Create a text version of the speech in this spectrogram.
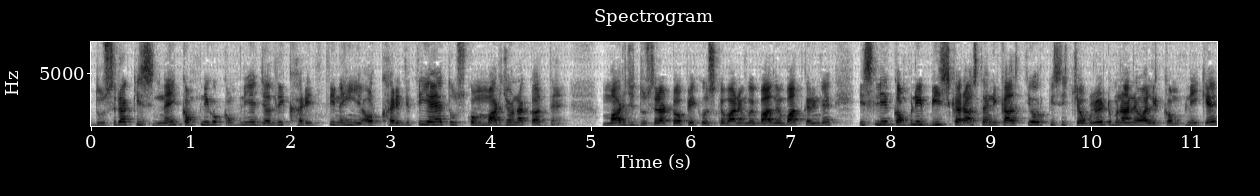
दूसरा, किसी नई कंपनी को कंपनियाँ जल्दी खरीदती नहीं है, और खरीदती है तो उसको मर्ज होना कहते हैं। मर्ज दूसरा टॉपिक, उसके बारे में कोई बाद में बात करेंगे। इसलिए कंपनी बीच का रास्ता निकालती है और किसी चॉकलेट बनाने वाली कंपनी के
